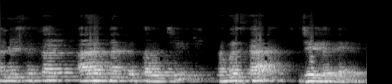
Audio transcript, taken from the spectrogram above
અને સતત આરાધના કરતા હોય છીએ. નમસ્કાર, જય લગાય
